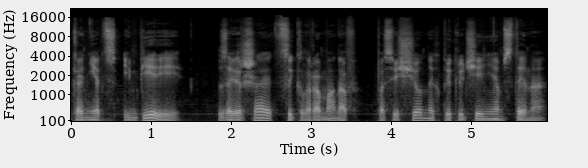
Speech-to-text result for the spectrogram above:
«Конец империи» завершает цикл романов, посвященных приключениям Стена,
